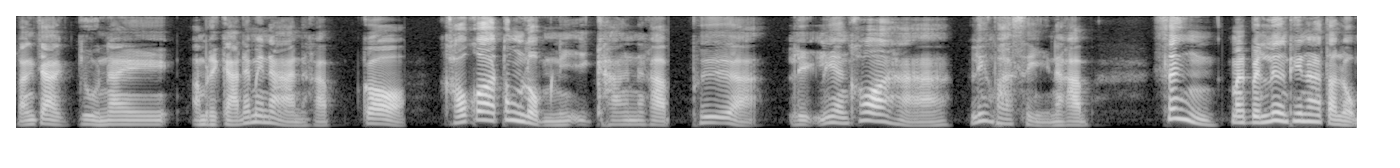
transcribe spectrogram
หลังจากอยู่ในอเมริกาได้ไม่นานนะครับ ก็เขาก็ต้องหลบหนีอีกครั้งนะครับ เพื่อหลีกเลี่ยงข้อหาเลี่ยงภาษีนะครับ ซึ่งมันเป็นเรื่องที่น่าตลก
